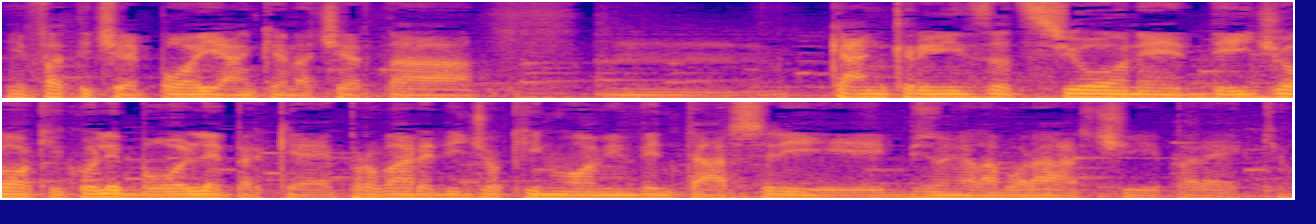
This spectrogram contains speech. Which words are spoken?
Infatti c'è poi anche una certa mh, cancrenizzazione dei giochi con le bolle perché provare dei giochi nuovi, inventarseli, bisogna lavorarci parecchio.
